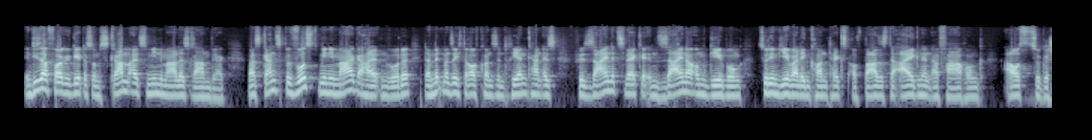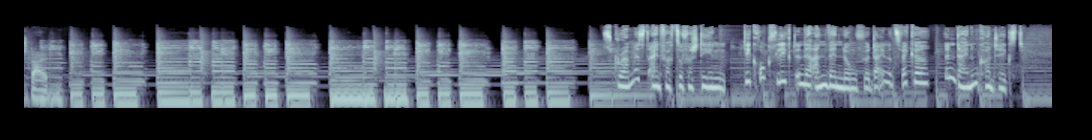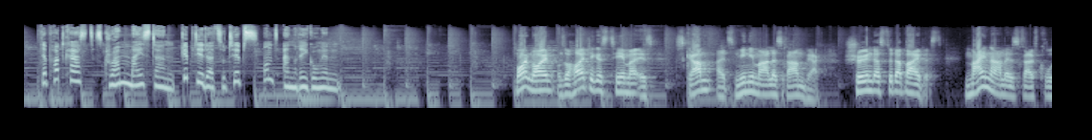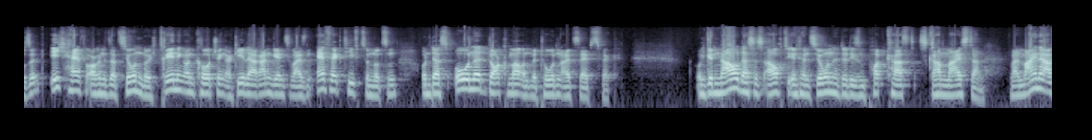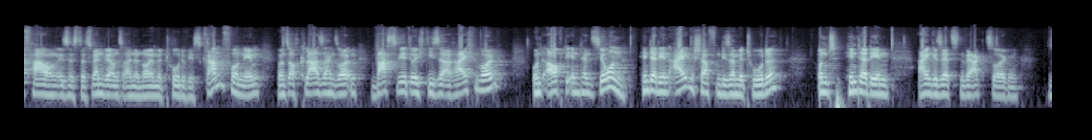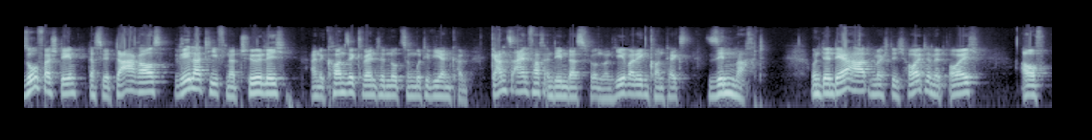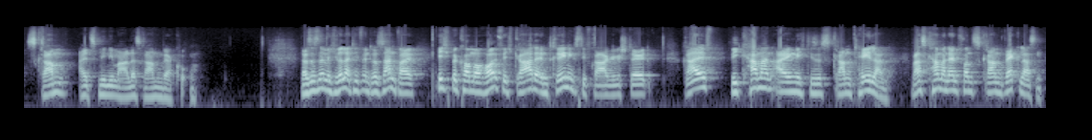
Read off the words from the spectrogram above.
In dieser Folge geht es um Scrum als minimales Rahmenwerk. Was ganz bewusst minimal gehalten wurde, damit man sich darauf konzentrieren kann, es für seine Zwecke in seiner Umgebung zu dem jeweiligen Kontext auf Basis der eigenen Erfahrung auszugestalten. Scrum ist einfach zu verstehen. Die Krux liegt in der Anwendung für deine Zwecke in deinem Kontext. Der Podcast Scrum Meistern gibt dir dazu Tipps und Anregungen. Moin Moin, unser heutiges Thema ist Scrum als minimales Rahmenwerk. Schön, dass du dabei bist. Mein Name ist Ralf Kruse. Ich helfe Organisationen durch Training und Coaching agile Herangehensweisen effektiv zu nutzen und das ohne Dogma und Methoden als Selbstzweck. Und genau das ist auch die Intention hinter diesem Podcast Scrum Meistern. Weil meine Erfahrung ist es, dass wenn wir uns eine neue Methode wie Scrum vornehmen, wir uns auch klar sein sollten, was wir durch diese erreichen wollen und auch die Intention hinter den Eigenschaften dieser Methode und hinter den eingesetzten Werkzeugen so verstehen, dass wir daraus relativ natürlich eine konsequente Nutzung motivieren können. Ganz einfach, indem das für unseren jeweiligen Kontext Sinn macht. Und in der Art möchte ich heute mit euch auf Scrum als minimales Rahmenwerk gucken. Das ist nämlich relativ interessant, weil ich bekomme häufig gerade in Trainings die Frage gestellt, Ralf, wie kann man eigentlich dieses Scrum tailern? Was kann man denn von Scrum weglassen?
